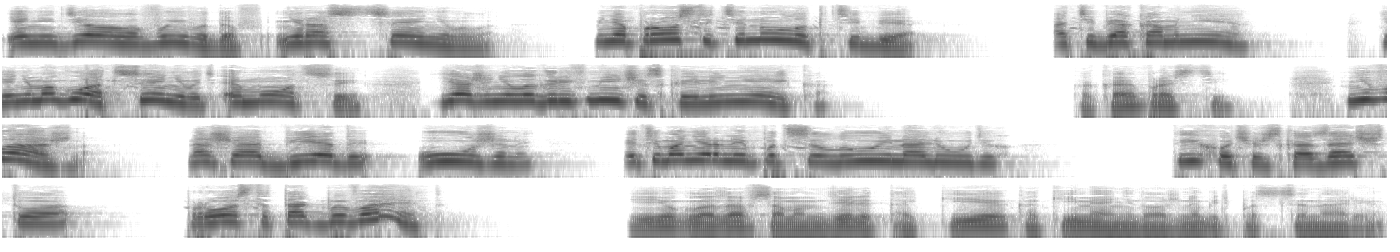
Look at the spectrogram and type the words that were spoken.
Я не делала выводов, не расценивала. Меня просто тянуло к тебе, а тебя ко мне. Я не могу оценивать эмоции. Я же не логарифмическая линейка. Какая, прости? Неважно. Наши обеды, ужины, эти манерные поцелуи на людях. Ты хочешь сказать, что просто так бывает? Ее глаза в самом деле такие, какими они должны быть по сценарию.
